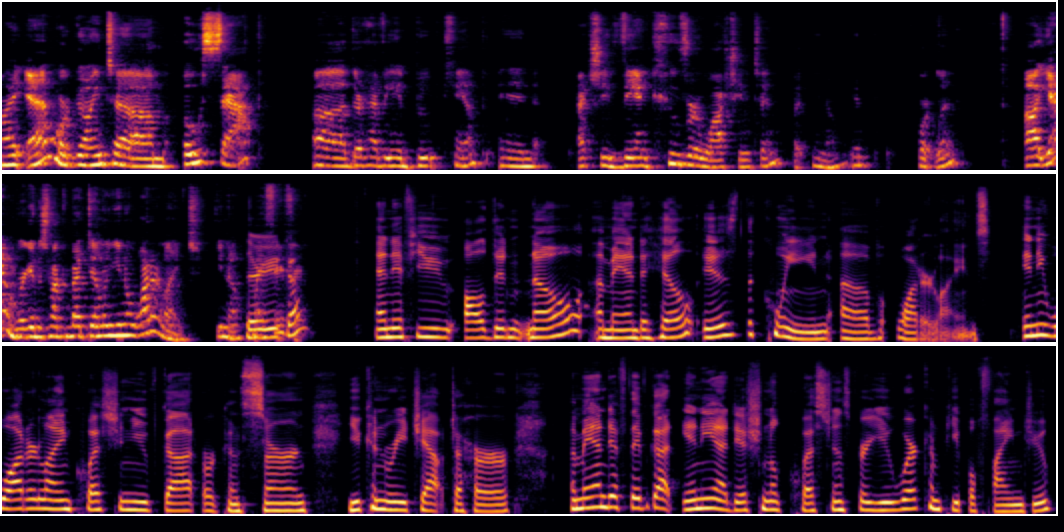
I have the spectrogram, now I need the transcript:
I am. We're going to um, OSAP. Uh, they're having a boot camp in actually Vancouver, Washington, but you know, in Portland. Uh, yeah, we're going to talk about dental unit water lines. You know, there you favorite. go. And if you all didn't know, Amanda Hill is the queen of waterlines. Any waterline question you've got or concern, you can reach out to her. Amanda, if they've got any additional questions for you, where can people find you?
